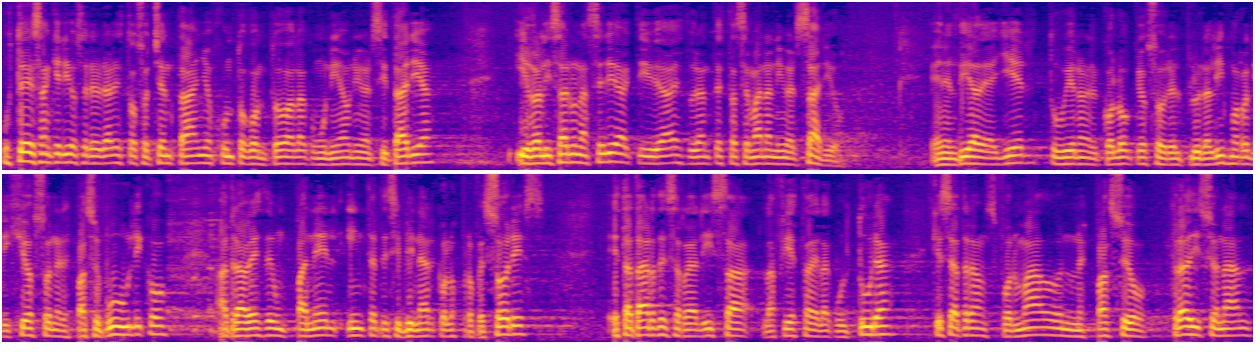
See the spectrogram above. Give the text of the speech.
Ustedes han querido celebrar estos 80 años junto con toda la comunidad universitaria y realizar una serie de actividades durante esta semana aniversario en el día de ayer tuvieron el coloquio sobre el pluralismo religioso en el espacio público a través de un panel interdisciplinar con los profesores. Esta tarde se realiza la fiesta de la cultura que se ha transformado en un espacio tradicional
